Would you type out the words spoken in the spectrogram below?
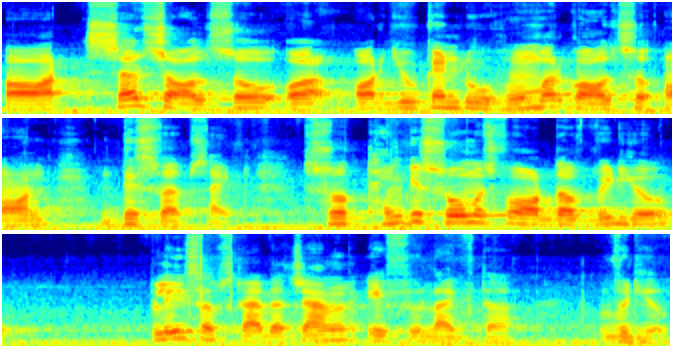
or search also or, or you can do homework also on this website. So thank you so much for the video. Please subscribe the channel if you like the video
